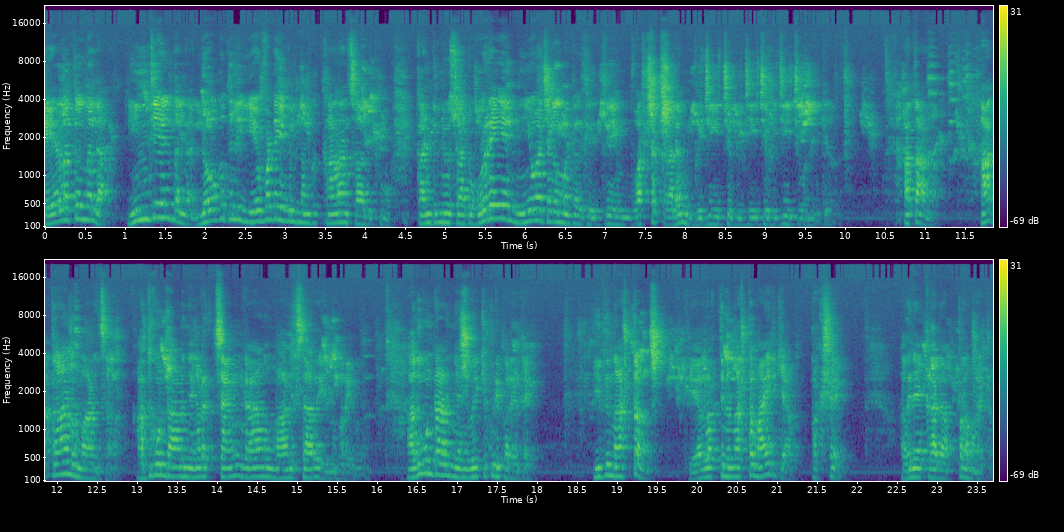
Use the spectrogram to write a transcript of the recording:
കേരളത്തിൽ നിന്നല്ല ഇന്ത്യയിൽ നിന്നല്ല ലോകത്തിൽ എവിടെയെങ്കിലും നമുക്ക് കാണാൻ സാധിക്കുമോ? കണ്ടിന്യൂസ് ആയിട്ട് ഒരേ നിയോജക മണ്ഡലത്തിൽ ഇത്രയും വർഷക്കാലം വിജയിച്ച് വിജയിച്ച് വിജയിച്ച് വന്നിരിക്കുന്നത്. അതാണ് അതാണ് മാണിസാർ അതുകൊണ്ടാണ് ഞങ്ങളുടെ ചങ്കാണ് മാണിസാർ എന്ന് പറയുന്നത്. അതുകൊണ്ടാണ് ഞാൻ ഒരിക്കൽ കൂടി പറയട്ടെ ഇത് നഷ്ടം കേരളത്തിന് നഷ്ടമായിരിക്കാം പക്ഷേ അതിനേക്കാൾ അപ്പുറമായിട്ട്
